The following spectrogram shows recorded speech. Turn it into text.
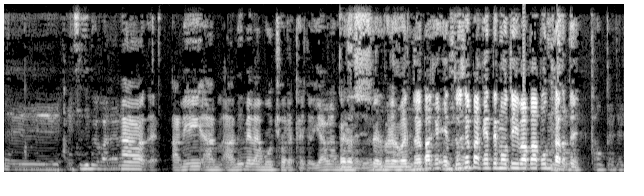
eh, este tipo de carrera a mí, a, a mí me da mucho respeto. Ya hablando Pero, serio, pero, ¿eh? pero, entonces, ¿para qué, entonces, ¿para qué te motiva para apuntarte? Aunque te eh,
